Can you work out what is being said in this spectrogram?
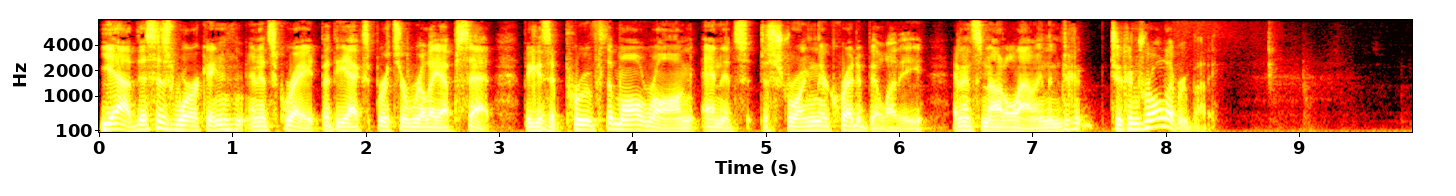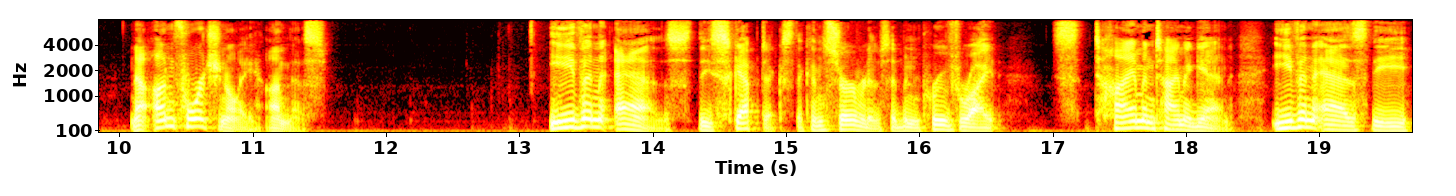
yeah, this is working and it's great, but the experts are really upset because it proved them all wrong and it's destroying their credibility and it's not allowing them to, to control everybody. Now, unfortunately, on this, even as the skeptics, the conservatives, have been proved right time and time again, even as the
